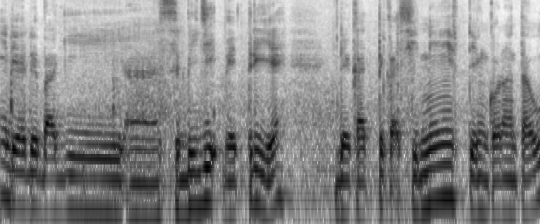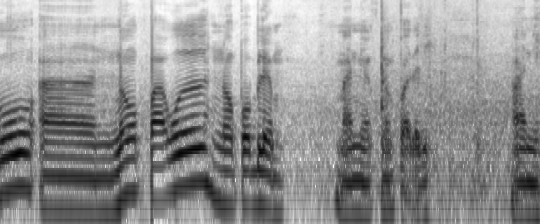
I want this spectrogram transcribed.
Ni dia ada bagi uh, sebiji bateri eh. Dia kata kat sini seperti yang korang tahu uh, no power no problem. Mana aku nampak tadi? Ha ni.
